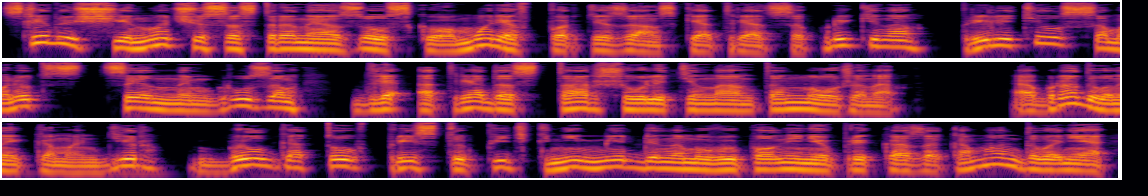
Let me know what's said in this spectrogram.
Следующей ночью со стороны Азовского моря в партизанский отряд Сапрыкина прилетел самолет с ценным грузом для отряда старшего лейтенанта Ножина. Обрадованный командир был готов приступить к немедленному выполнению приказа командования,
